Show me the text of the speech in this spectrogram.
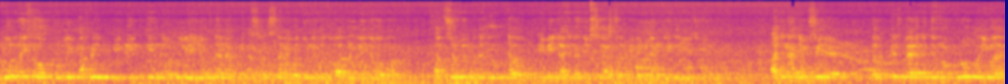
ભૂલ નહીં તો ફૂલની પાકડી રૂપી કીર્તિ અને અમૂલ્ય યોગદાન આપી આ સંસ્થાને વધુને વધુ આગળ લઈ જવામાં આપ સર્વે મદદરૂપ થાવ એવી જ આજના દિવસે આપ સર્વેને વિનંતી કરીએ છીએ આજના દિવસે કલ્પેશભાઈ અને તેમનો પૂરો પરિવાર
